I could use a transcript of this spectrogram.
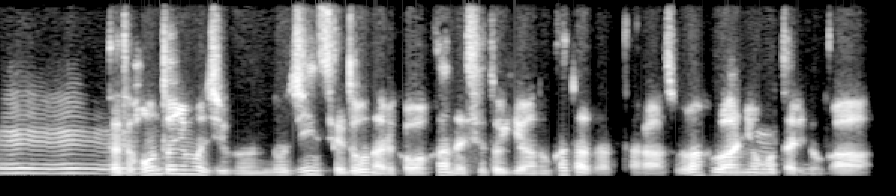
うんうんうん、だって本当に、にもう自分の人生どうなるか分かんない瀬戸際の方だったら、それは不安に思ったりとか、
